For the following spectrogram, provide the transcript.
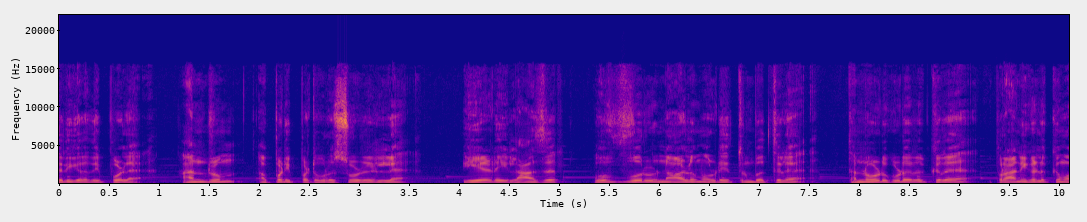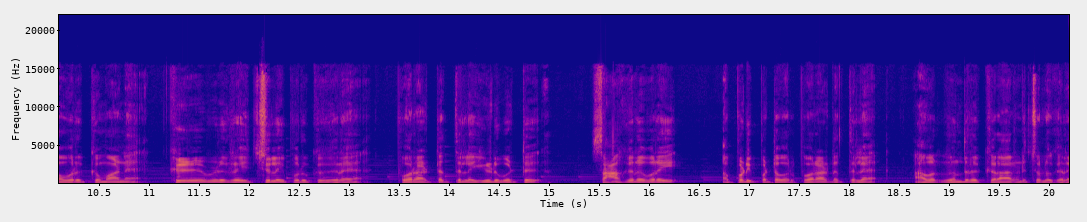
தெரிகிறதைப் போல அன்றும் அப்படிப்பட்ட ஒரு சூழலில் ஏழை லாசர் ஒவ்வொரு நாளும் அவருடைய துன்பத்தில் தன்னோடு கூட இருக்கிற பிராணிகளுக்கும் அவருக்குமான கீழே விழுகிற எச்சிலை பொறுக்குகிற போராட்டத்தில் ஈடுபட்டு சாகிறவரை அப்படிப்பட்ட ஒரு போராட்டத்தில் அவர் இருந்திருக்கிறார் என்று சொல்லுகிற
